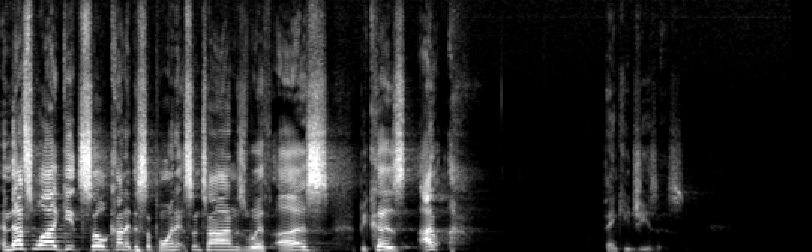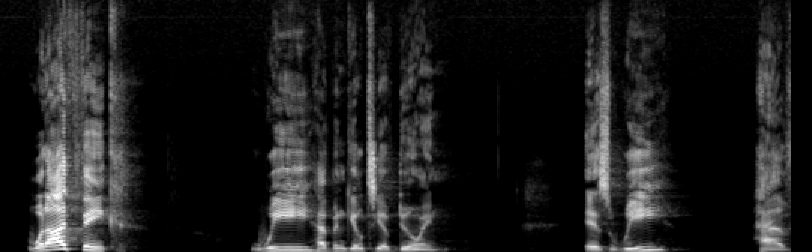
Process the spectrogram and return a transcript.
And that's why I get so kind of disappointed sometimes with us because I Thank you, Jesus. What I think we have been guilty of doing is we have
